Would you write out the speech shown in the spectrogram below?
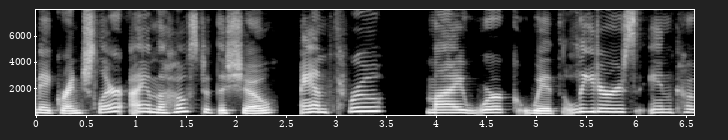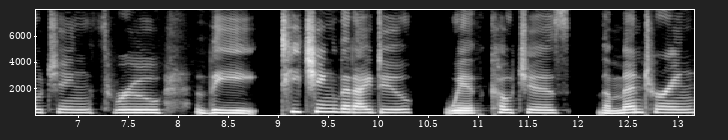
Meg Rentschler. I am the host of the show. And through my work with leaders in coaching, through the teaching that I do with coaches, the mentoring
